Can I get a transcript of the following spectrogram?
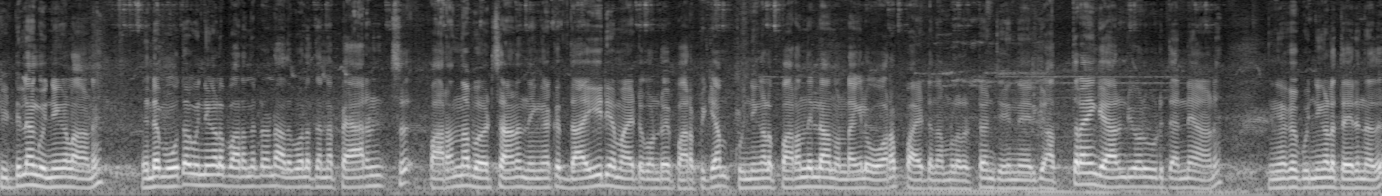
കിടിലം കുഞ്ഞുങ്ങളാണ്. ഇതിന്റെ മൂത്ത കുഞ്ഞുങ്ങൾ പറന്നിട്ടുണ്ട്. അതുപോലെ തന്നെ പാരൻസ് പറന്ന ബേർഡ്സ് ആണ് നിങ്ങൾക്ക് ധൈര്യമായിട്ട് കൊണ്ടുപോയി പറപ്പിക്കാം. കുഞ്ഞുങ്ങൾ പറന്നില്ല എന്നുണ്ടെങ്കിൽ ഉറപ്പായിട്ട് നമ്മൾ റിട്ടേൺ ചെയ്യുന്നതായിരിക്കും. അത്രയും ഗ്യാരണ്ടിയോടുകൂടി തന്നെയാണ് നിങ്ങൾക്ക് കുഞ്ഞുങ്ങൾ തരുന്നത്.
